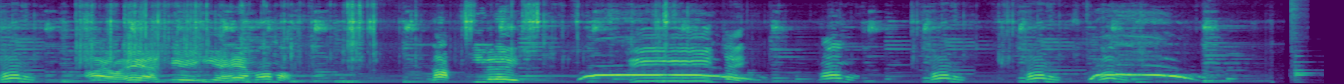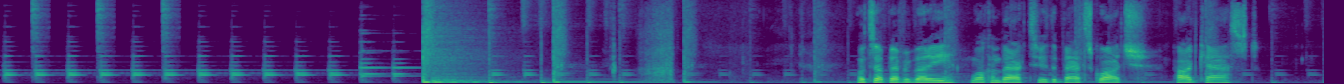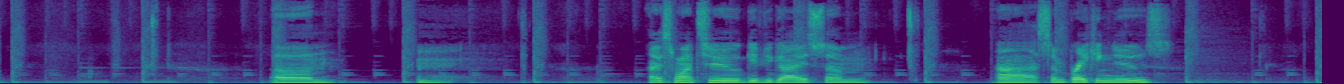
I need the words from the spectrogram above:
Momo. Ajo, her, til her, her, Momo. Nok, Chile. Easy. Momo. Momo. Momo. Momo. What's up, everybody? Welcome back to the Bat Squatch podcast. Um, I just want to give you guys some uh, some breaking news.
